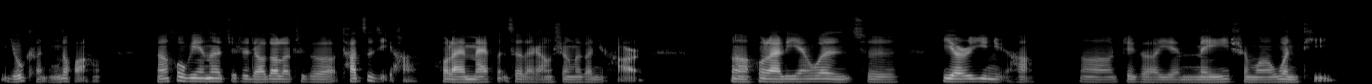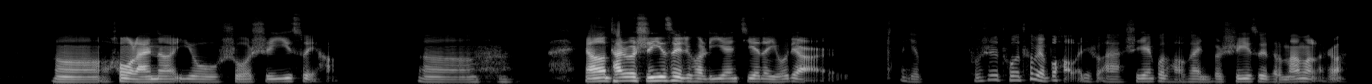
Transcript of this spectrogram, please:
有可能的话哈。然后后边呢，就是聊到了这个他自己哈，后来买粉色的，然后生了个女孩儿，嗯，后来李艳问是一儿一女哈，嗯，这个也没什么问题，嗯，后来呢又说十一岁哈，嗯，然后他说十一岁这块李艳接的有点儿也不是说特别不好吧，就说哎，时间过得好快，你都十一岁的妈妈了是吧？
